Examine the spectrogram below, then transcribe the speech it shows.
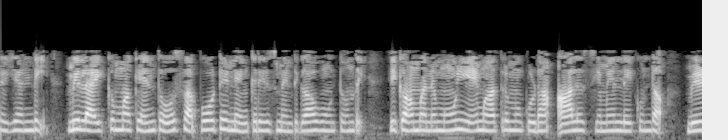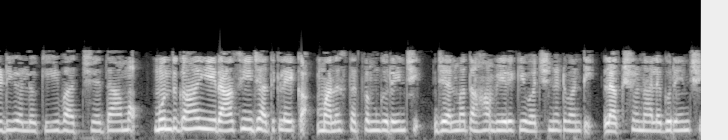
చేయండి. మీ లైక్ మాకెంతో సపోర్ట్ అండ్ ఎంకరేజ్మెంట్గా ఉంటుంది. ఇక మనము ఏ మాత్రము కూడా ఆలస్యమే లేకుండా వీడియోలోకి వచ్చేద్దాము. ముందుగా ఈ రాశి జాతకులేక మనస్తత్వం గురించి జన్మత వీరికి వచ్చినటువంటి లక్షణాల గురించి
